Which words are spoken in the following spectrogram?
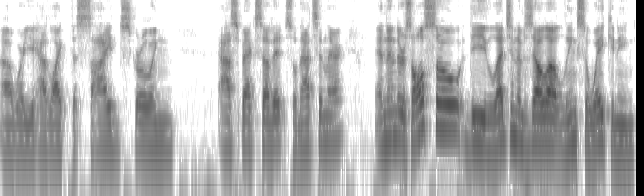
uh, where you had like the side-scrolling aspects of it, so that's in there. And then there's also the Legend of Zelda: Link's Awakening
